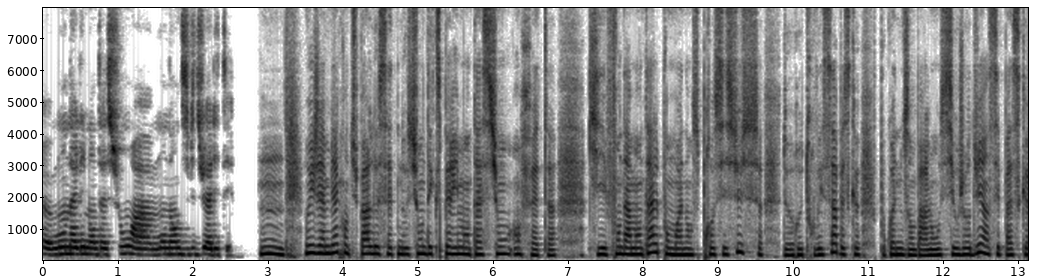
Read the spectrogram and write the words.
euh, mon alimentation à mon individualité. Hmm. Oui, j'aime bien quand tu parles de cette notion d'expérimentation, en fait, qui est fondamentale pour moi dans ce processus de retrouver ça, parce que pourquoi nous en parlons aussi aujourd'hui, hein, c'est parce que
